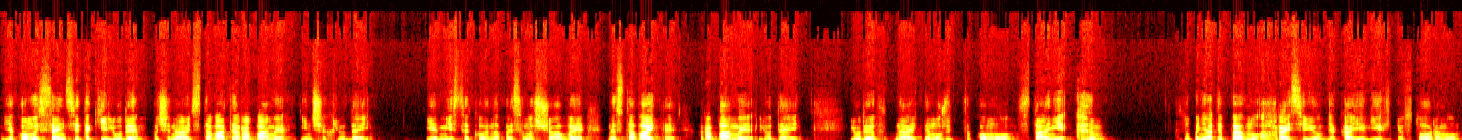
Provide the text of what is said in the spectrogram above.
в якомусь сенсі такі люди починають ставати рабами інших людей. Є місце, коли написано, що ви не ставайте рабами людей. Люди навіть не можуть в такому стані зупиняти певну агресію, яка є в їхню сторону.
